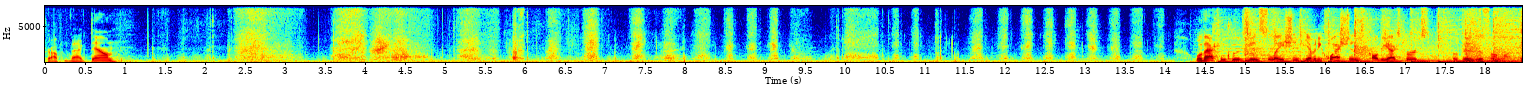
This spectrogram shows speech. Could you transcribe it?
Drop it back down. Well, that concludes the installation. If you have any questions, call the experts or visit us online.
